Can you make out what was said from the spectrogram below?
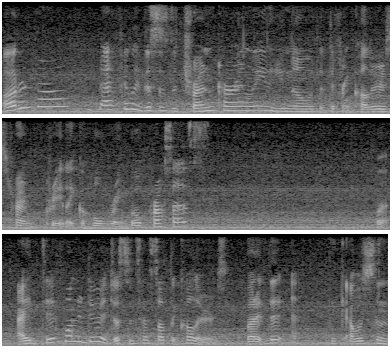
I don't know. I feel like this is the trend currently. You know the different colors try to create like a whole rainbow process. But I did want to do it just to test out the colors but I did like I was gonna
